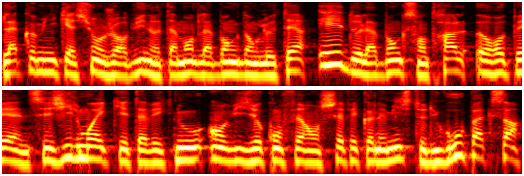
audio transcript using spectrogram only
la communication aujourd'hui notamment de la Banque d'Angleterre et de la Banque centrale européenne. C'est Gilles Mouek qui est avec nous en visioconférence, chef économiste du groupe AXA.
